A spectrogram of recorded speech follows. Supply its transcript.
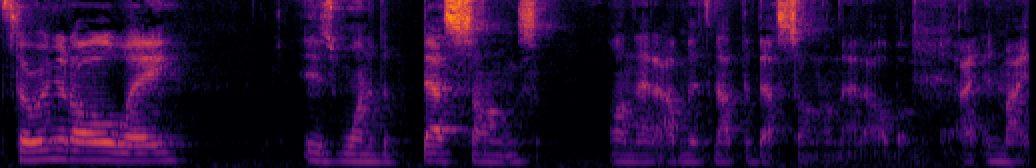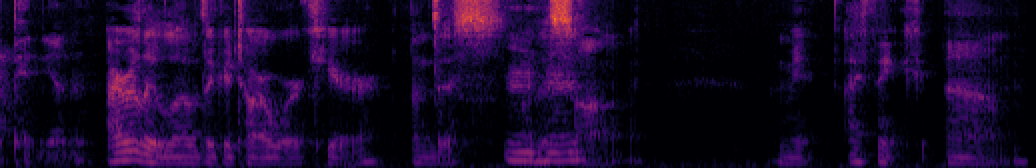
throwing it all away is one of the best songs on that album, if not the best song on that album, in my opinion. I really love the guitar work here on this on this song. I mean, I think um,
